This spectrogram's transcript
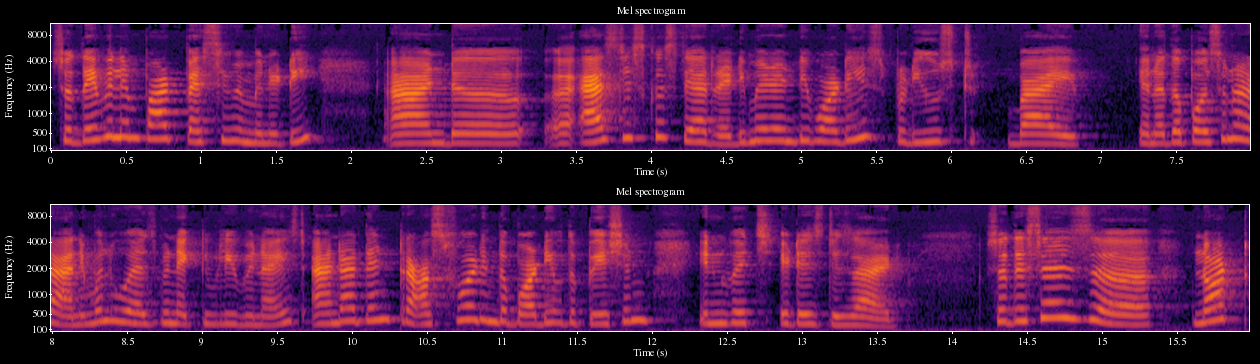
So they will impart passive immunity and uh, as discussed they are ready-made antibodies produced by another person or animal who has been actively immunized and are then transferred in the body of the patient in which it is desired. So this is uh, not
